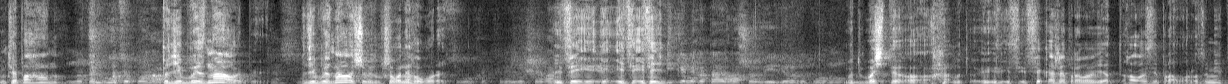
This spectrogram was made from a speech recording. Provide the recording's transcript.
Ну це погано. Ну чого це погано? Тоді б ви знали б. Тоді б ви знали, що, що вони говорять. Слухайте, мені ще І це, і, і, і, це- і, це, Тільки не вистачає вашого відео такого. От бачите, о, от, і- і це каже правовед, галузі права, розумієте?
